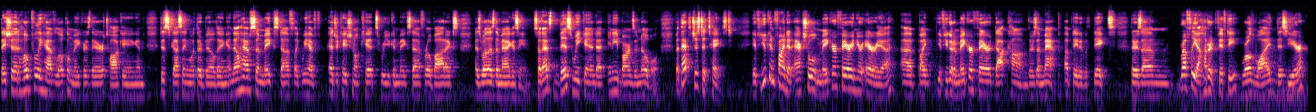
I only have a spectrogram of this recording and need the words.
They should hopefully have local makers there talking and discussing what they're building, and they'll have some make stuff like we have educational kits where you can make stuff, robotics, as well as the magazine. So that's this weekend at any Barnes and Noble. But that's just a taste if you can find an actual maker faire in your area uh, by if you go to makerfaire.com there's a map updated with dates. There's um, roughly 150 worldwide this year.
